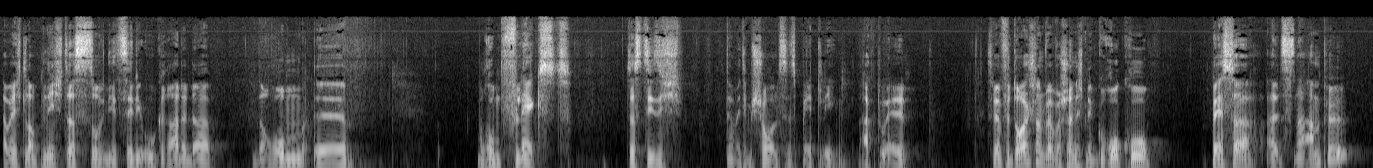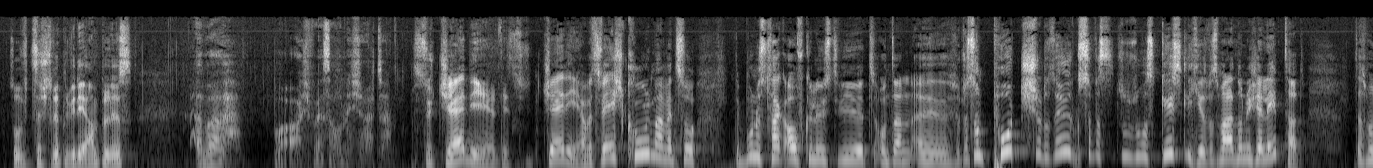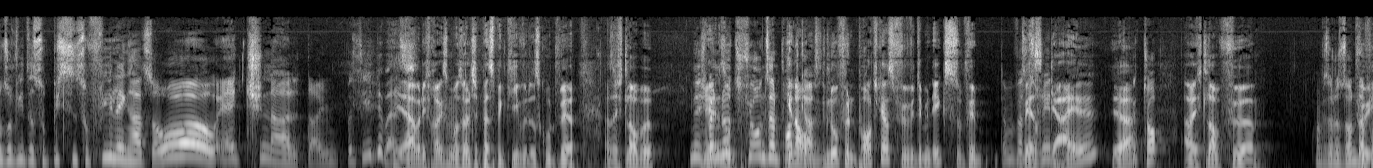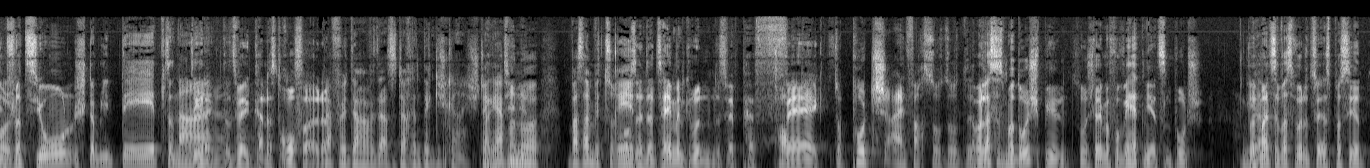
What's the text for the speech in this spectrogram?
Aber ich glaube nicht, dass so wie die CDU gerade da, da rum, äh, rumflext, dass die sich da mit dem Scholz ins Bett legen. Aktuell. Es wäre für Deutschland wäre wahrscheinlich eine GroKo besser als eine Ampel, so zerstritten wie die Ampel ist. Aber, boah, ich weiß auch nicht, Alter. das ist so Jedi, das ist so Jedi. Aber es wäre echt cool, man, wenn so der Bundestag aufgelöst wird und dann, äh, oder so ein Putsch oder so irgend so was, so, so was Köstliches, was man halt noch nicht erlebt hat. Dass man so wieder so ein bisschen so Feeling hat, so, oh, Action, Alter, passiert ja was. Ja, aber die Frage ist immer, aus welcher Perspektive das gut wäre. Also ich glaube. Nee, ich meine nur für unseren Podcast. Genau, nur für einen Podcast, für Vitamin X, für wäre es geil, ja. top. Aber ich glaube für, so eine für Sonderfolge. Inflation, Stabilität, das, Nein, Digga, nein, das wäre. Katastrophe, Alter. Dafür, dafür, also darin denke ich gar nicht. Ich denke einfach nur, was haben wir zu Aus reden? Entertainment-Gründen, das wäre perfekt. So Putsch einfach so. so Aber lass es mal durchspielen. So, stell dir mal vor, wir hätten jetzt einen Putsch. Was Ja. meinst du, was würde zuerst passieren?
